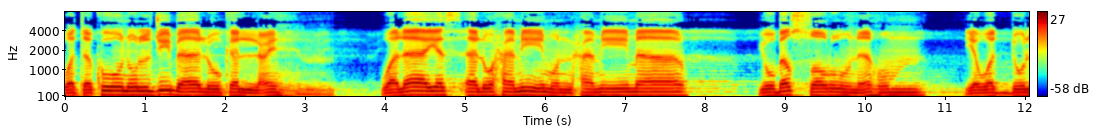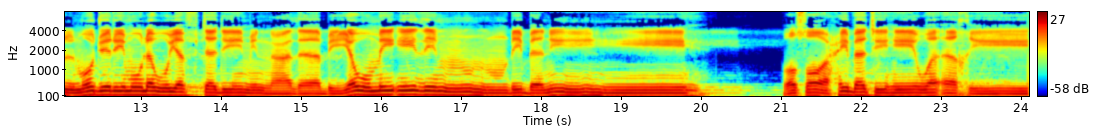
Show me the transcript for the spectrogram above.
وتكون الجبال كالعهن ولا يسأل حميم حميما يبصرونهم يود المجرم لو يفتدي من عذاب يومئذ ببنيه وصاحبته وأخيه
